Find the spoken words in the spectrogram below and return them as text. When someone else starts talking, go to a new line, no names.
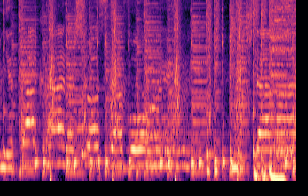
Мне так хорошо с тобой. Мечтать.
